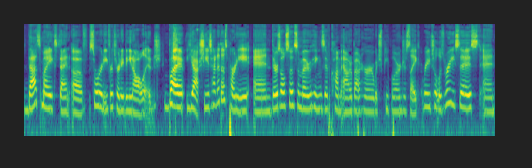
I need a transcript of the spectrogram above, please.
that's my extent of sorority fraternity knowledge. But yeah, she attended this party, and there's also some other things that have come out about her, which people are just like, Rachel is racist. And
